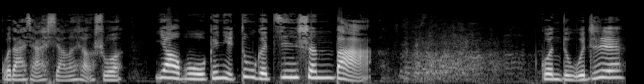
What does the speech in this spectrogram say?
郭大侠想了想，说：“要不给你镀个金身吧？”滚犊子！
